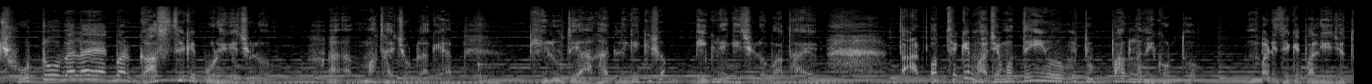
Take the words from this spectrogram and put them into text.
ছোটবেলায় একবার গাছ থেকে পড়ে গেছিল। মাথায় চোট লাগে। খিলুতে আঘাত লেগে কি সব বিগড়ে গেছিল মাথায়। তারপর থেকে মাঝে মধ্যেই ও একটু পাগলামি করত, বাড়ি থেকে পালিয়ে যেত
